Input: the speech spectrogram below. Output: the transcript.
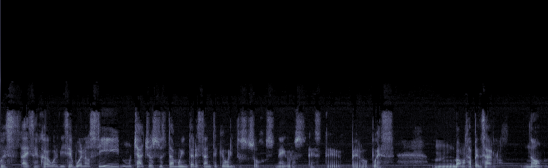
pues Eisenhower dice, bueno, sí, muchachos, está muy interesante, qué bonitos sus ojos negros, este, pero pues mm, vamos a pensarlo. No,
